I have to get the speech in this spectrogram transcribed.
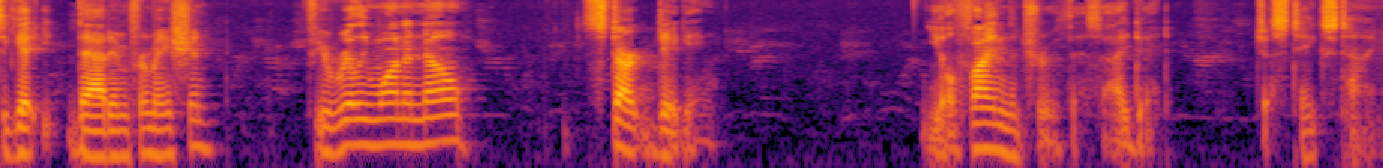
to get that information. If you really want to know, start digging. You'll find the truth as I did. Just takes time.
